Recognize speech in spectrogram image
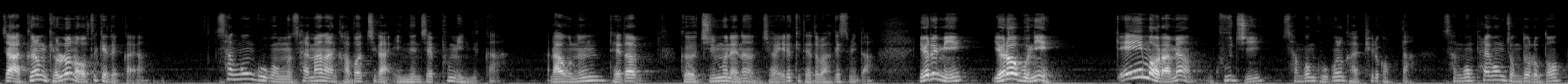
자 그럼 결론은 어떻게 될까요? 3090은 살만한 값어치가 있는 제품입니까? 라고는 대답 그 질문에는 제가 이렇게 대답을 하겠습니다 여름이 여러분이 게이머라면 굳이 3090을 갈 필요가 없다 3080 정도로도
